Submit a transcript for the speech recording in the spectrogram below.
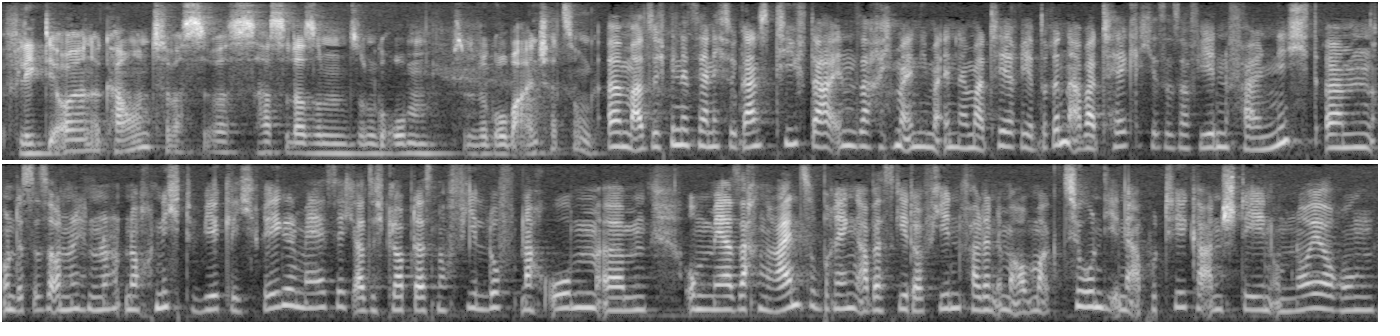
pflegt ihr euren Account? Was, was hast du da so, ein, so, einen groben, so eine grobe Einschätzung? Ähm, also ich bin jetzt ja nicht so ganz tief da in, sag ich mal, in, die, in der Materie drin, aber täglich ist es auf jeden Fall nicht. Ähm, und es ist auch noch, noch nicht wirklich regelmäßig. Also ich glaube, da ist noch viel Luft nach oben, ähm, um mehr Sachen reinzubringen. Aber es geht auf jeden Fall dann immer um Aktionen, die in der Apotheke anstehen, um Neuerungen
